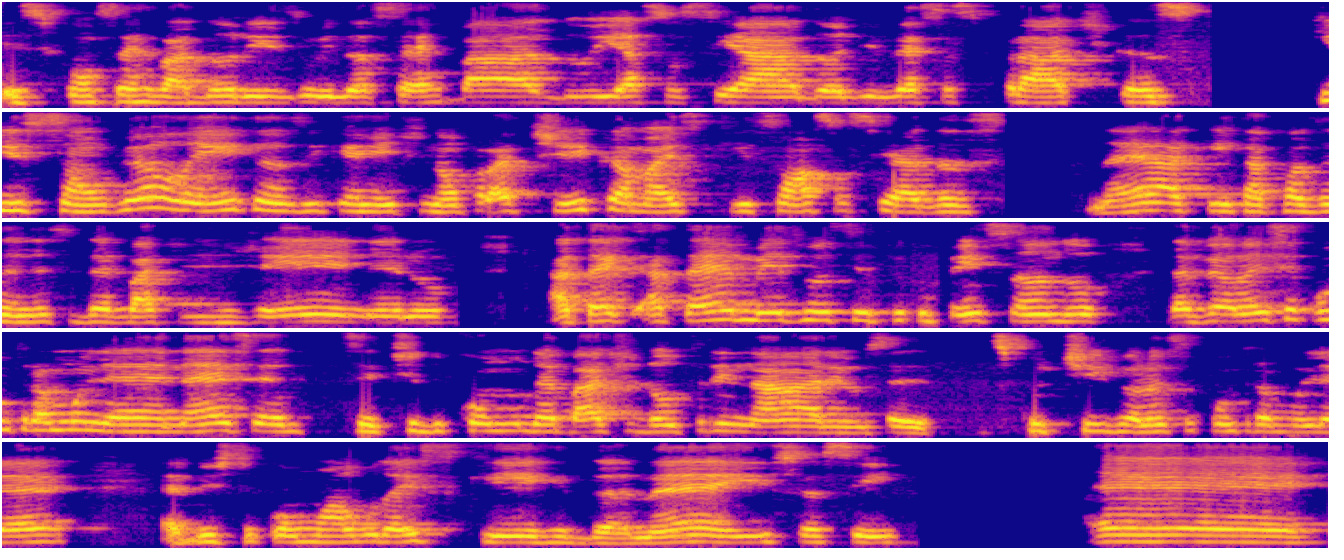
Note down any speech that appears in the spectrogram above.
esse conservadorismo exacerbado e associado a diversas práticas que são violentas e que a gente não pratica, mas que são associadas né, a quem está fazendo esse debate de gênero, até, até mesmo assim, eu fico pensando da violência contra a mulher, né, ser, ser tido como um debate doutrinário, ser, discutir violência contra a mulher é visto como algo da esquerda, né, isso assim, é...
